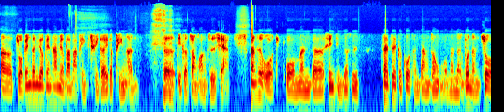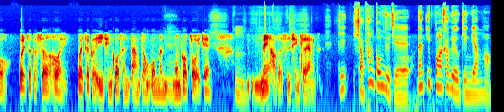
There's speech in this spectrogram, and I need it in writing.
呃，左边跟右边，它没有办法平取得一个平衡的 一个状况之下。但是我我们的心情就是，在这个过程当中，我们能不能做为这个社会，为这个疫情过程当中，我们能够做一件嗯美好的事情，这样子。给小胖公主节，但一般较没有经验哈，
